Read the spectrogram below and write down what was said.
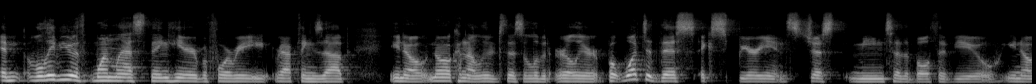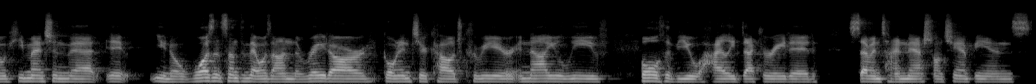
and we'll leave you with one last thing here before we wrap things up. You know, Noah kind of alluded to this a little bit earlier, but what did this experience just mean to the both of you? You know, he mentioned that it, you know, wasn't something that was on the radar going into your college career, and now you leave both of you highly decorated, seven-time national champions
